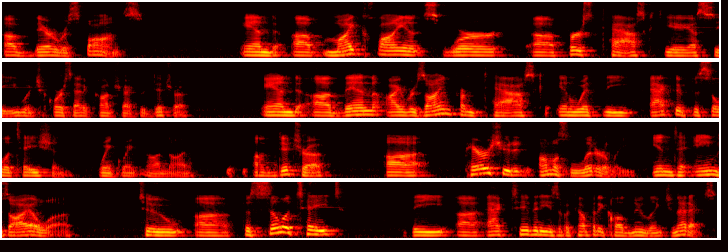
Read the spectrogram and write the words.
of their response. And uh, my clients were uh, first Task, TASC, which of course had a contract with DTRA. And uh, then I resigned from Task and with the active facilitation, wink, wink, nod, nod, of DTRA, uh, parachuted almost literally into Ames, Iowa to uh, facilitate the uh, activities of a company called NewLink Genetics,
